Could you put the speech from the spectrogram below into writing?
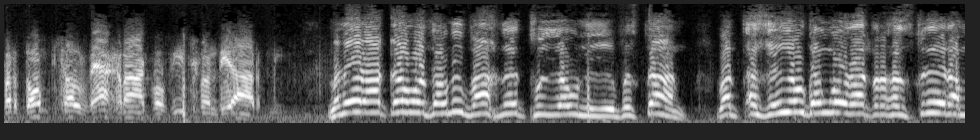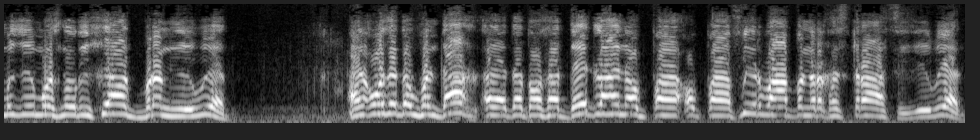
verdomp sal wegraak of iets van die aard nie. Meneer, ek kan ons nou nie wag net vir jou nie, jy verstaan? Want as jy jou ding wil laat registreer, dan moet jy mos nou die geld bring, jy weet. En ons het op vandag uh, dat ons 'n deadline op uh, op uh, vuurwapenregistrasie, jy weet.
